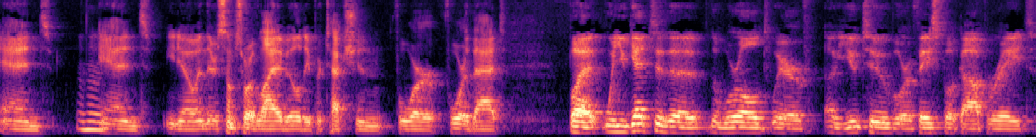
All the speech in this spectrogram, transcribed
and mm-hmm. and you know, and there's some sort of liability protection for for that. But when you get to the the world where a YouTube or a Facebook operate,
